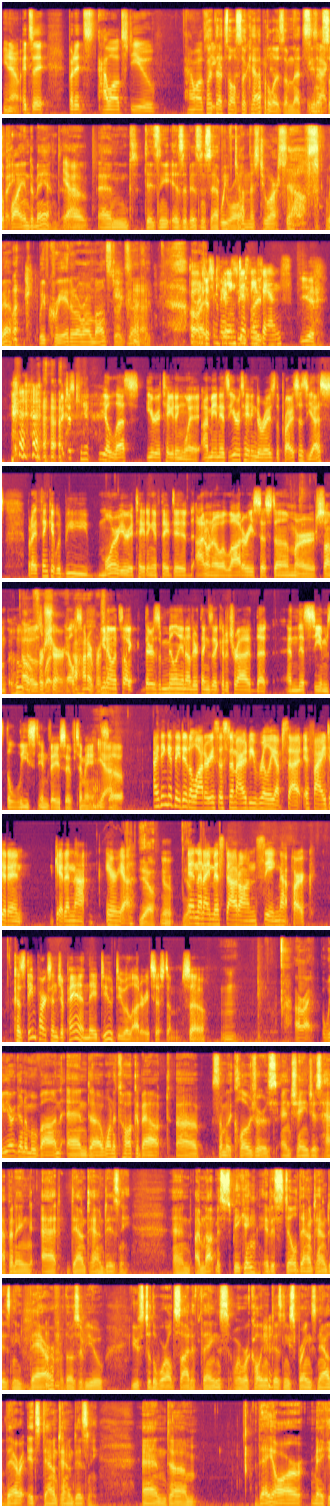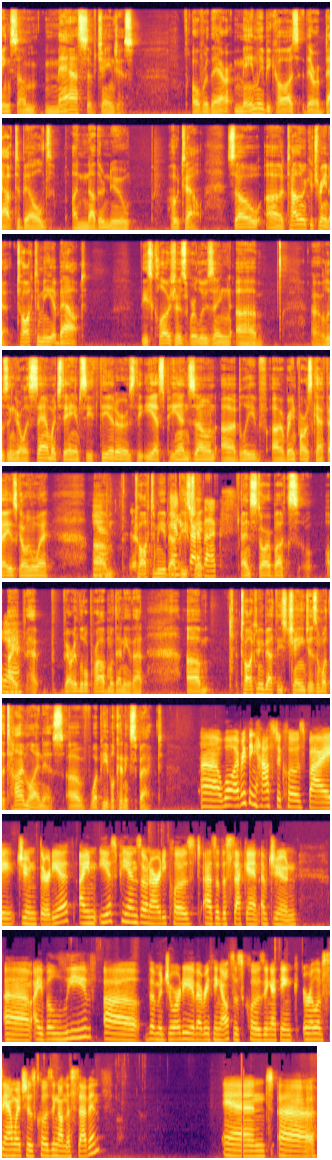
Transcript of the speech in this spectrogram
You know it's a but it's how else do you how else But that's also those people? capitalism. That's you know supply and demand. Yeah. Uh, and Disney is a business after all. We've done this to ourselves. Yeah, we've created our own monster. Exactly. All right. just can't being see- Disney I- fans. Yeah. I just can't see a less irritating way. I mean, it's irritating to raise the prices, yes, but I think it would be more irritating if they did, I don't know, a lottery system or something. Who Oh, knows? for what sure. else. 100%. You know, it's like there's a million other things they could have tried that, and this seems the least invasive to me. Yeah. So, I think if they did a lottery system, I would be really upset if I didn't get in that area. Yeah. yeah. Yeah. And then I missed out on seeing that park. Because theme parks in Japan, they do do a lottery system. So, All right, we are going to move on and uh, want to talk about uh, some of the closures and changes happening at Downtown Disney. And I'm not misspeaking; it is still Downtown Disney there. for those of you used to the world side of things, where we're calling it Disney Springs now, there it's Downtown Disney, and um, they are making some massive changes over there, mainly because they're about to build another new hotel. So, uh, Tyler and Katrina, talk to me about these closures. We're losing. Um, uh, we're losing the Earl of Sandwich, the AMC theaters, the E ESPN zone. Uh, I believe uh, Rainforest Cafe is going away. Um, Talk to me about And these cha- and Starbucks. I have very little problem with any of that. Um, talk to me about these changes and what the timeline is of what people can expect. Uh, well, everything has to close by June 30th. I, ESPN Zone already closed as of the 2nd of June. Uh, I believe uh, the majority of everything else is closing. I think Earl of Sandwich is closing on the 7th. And uh,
